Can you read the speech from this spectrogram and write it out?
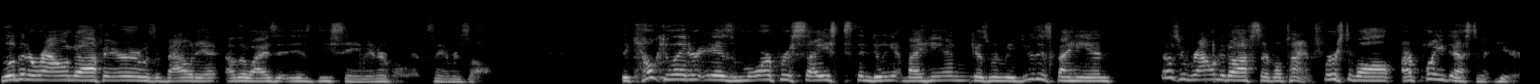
little bit of round off error was about it. Otherwise, it is the same interval, the same result. The calculator is more precise than doing it by hand because when we do this by hand, those we rounded off several times. First of all, our point estimate here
